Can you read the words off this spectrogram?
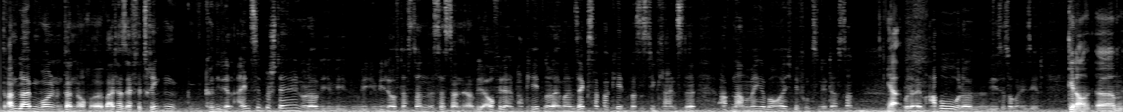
dranbleiben wollen und dann auch äh, weiter Säfte trinken, können die dann einzeln bestellen oder wie, wie, wie, läuft das dann? Ist das dann äh, wieder- auch wieder in Paketen oder immer ein Sechserpaket? Was ist die kleinste Abnahmemenge bei euch? Wie funktioniert das dann? Ja. Oder im Abo oder wie ist das organisiert? Genau, ähm,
